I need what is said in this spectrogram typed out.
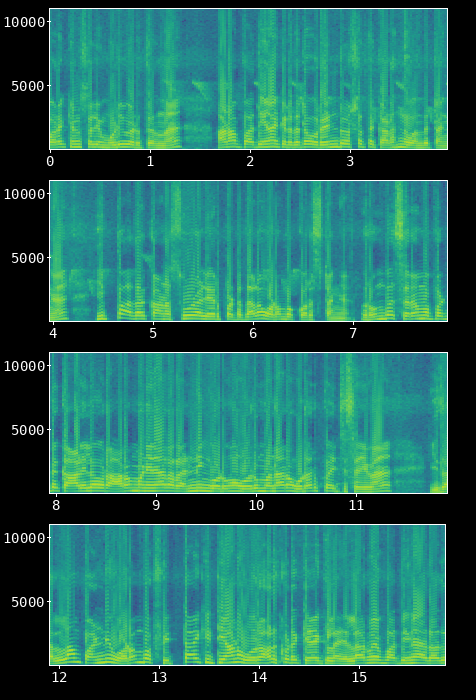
குறைக்கணும்னு சொல்லி முடிவு எடுத்திருந்தேன். ஆனால் பார்த்தீங்கன்னா கிட்டத்தட்ட ஒரு ரெண்டு வருஷத்தை கடந்து வந்துட்டேங்க. இப்போ அதற்கான சூழல் ஏற்பட்டதால் உடம்ப குறைச்சிட்டாங்க. ரொம்ப சிரமப்பட்டு காலையில் ஒரு அரை மணி நேரம் ரன்னிங் ஓடுவேன். ஒரு மணி நேரம் உடற்பயிற்சி செய்வேன். இதெல்லாம் பண்ணி உடம்ப ஃபிட்டாகிட்டியான ஒரு ஆள் கூட கேட்கல எல்லாருமே பார்த்தீங்கன்னா ஏதாவது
